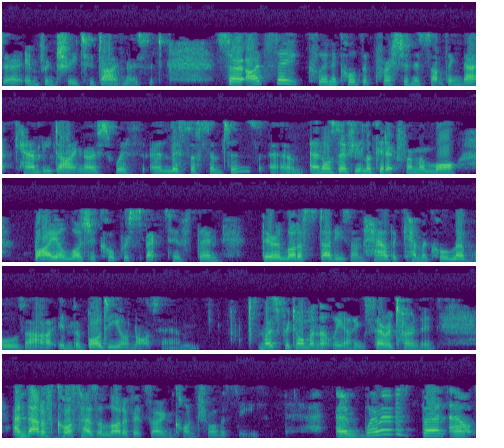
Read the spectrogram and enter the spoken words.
uh, inventory to diagnose it. So I'd say clinical depression is something that can be diagnosed with a list of symptoms, um, and also if you look at it from a more biological perspective, then there are a lot of studies on how the chemical levels are in the body or not. Um, most predominantly, I think serotonin, and that of mm-hmm. course has a lot of its own controversies. Um, whereas burnout,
